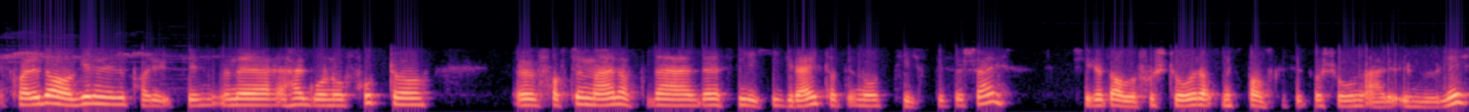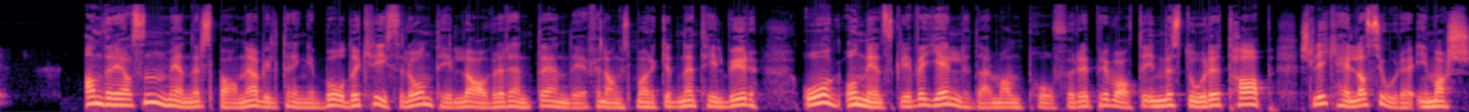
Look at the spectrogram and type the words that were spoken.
Et par dager eller et par uker, men det her går noe fort. og Faktum er at det er, det er nesten like greit at det nå tilspisser seg slik at alle forstår at den spanske situasjonen er umulig. Andreassen mener Spania vil trenge både kriselån til lavere rente enn det finansmarkedene tilbyr, og å nedskrive gjeld der man påfører private investorer tap, slik Hellas gjorde i mars.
